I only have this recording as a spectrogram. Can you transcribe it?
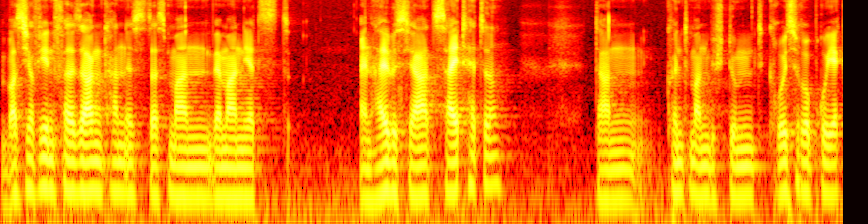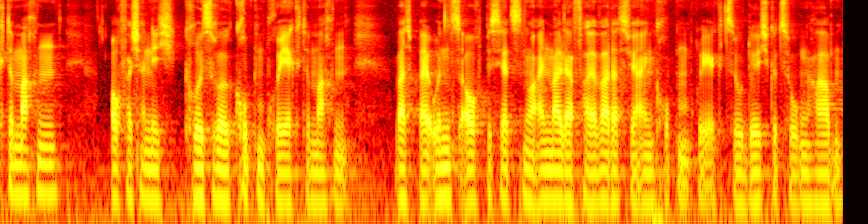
Was ich auf jeden Fall sagen kann, ist, dass man, wenn man jetzt ein halbes Jahr Zeit hätte, dann könnte man bestimmt größere Projekte machen, auch wahrscheinlich größere Gruppenprojekte machen, was bei uns auch bis jetzt nur einmal der Fall war, dass wir ein Gruppenprojekt so durchgezogen haben.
